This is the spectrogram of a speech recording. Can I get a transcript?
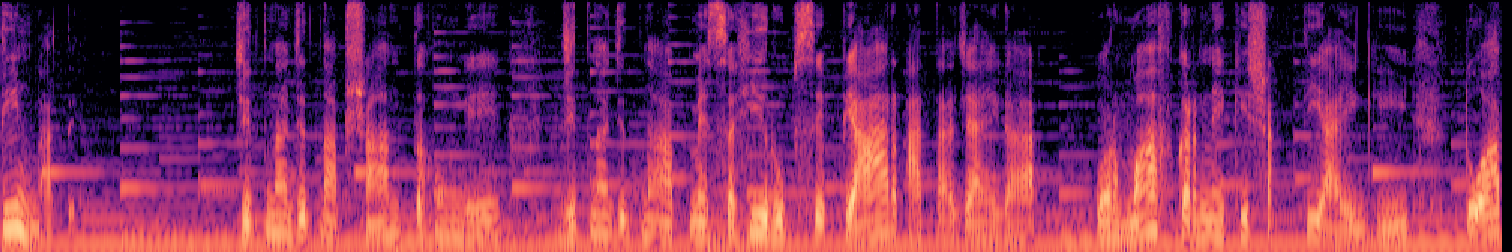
तीन बातें। जितना जितना आप शांत होंगे, जितना जितना आप में सही रूप से प्यार आता जाएगा और माफ़ करने की शक्ति आएगी तो आप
